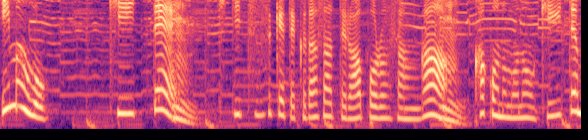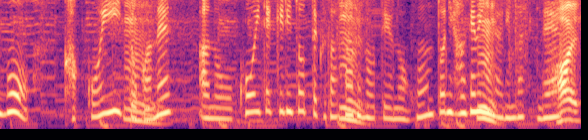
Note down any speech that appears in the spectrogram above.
今を聞いてうん、聞き続けてくださってるアポロさんが、うん。過去のものを聞いてもかっこいいとかね、あの好意的に取ってくださるのっていうのは本当に励みになりますね、はい、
